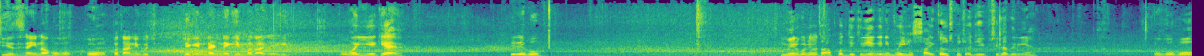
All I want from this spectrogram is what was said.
चीज़ें सही ना हो हो, पता नहीं कुछ, लेकिन लड़ने की हिम्मत आ जाएगी। तो भाई ये क्या है? ये देखो। मेरे को नहीं पता आपको दिख रही है कि नहीं। भाई ये साइकिल्स कुछ अजीब सी लग रही हैं। ओहो हो।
